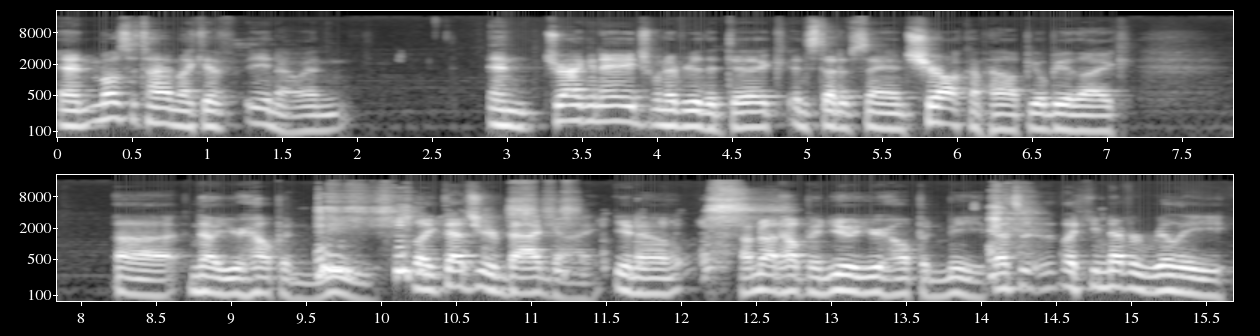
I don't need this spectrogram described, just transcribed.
and most of the time, like if you know, and in Dragon Age, whenever you're the dick, instead of saying "Sure, I'll come help," you'll be like uh, no, you're helping me. like that's your bad guy. You know, I'm not helping you. You're helping me. That's like you never really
